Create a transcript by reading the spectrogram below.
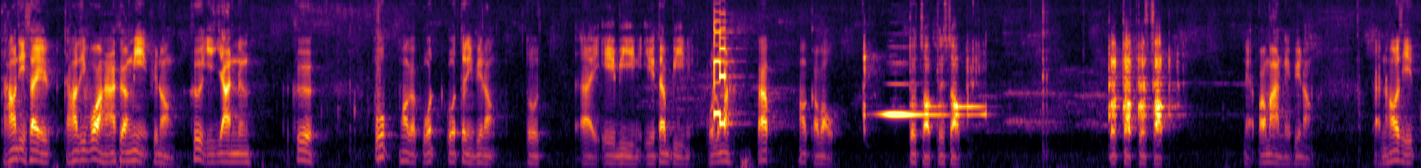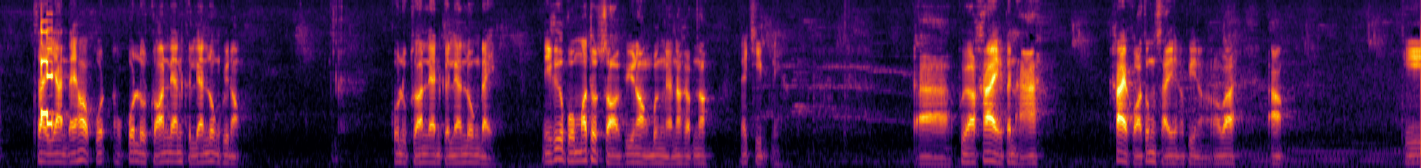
ถ้าเขาที่ใส่ถ้าเขาที่ว่าหาเครื่องนี้พี่น้องคืออีกยันหนึ่งก็คือปุ๊บเขาก็กดกดตัวนี้พี่น้องตัวไอเอบีนี่เอตับบีนี่กดลงมาปั๊บเขาก็เบาตรวจสอบตรวจสอบทดสอบทดสอบเนี่ยประมาณนี้พี่น้องกันเขาที่ใส่ยันได้เขากดเขากดลูกศรแลนขึ้นแลนลงพี่น้อง กดลูกศรแลนขึ้นแลนลงได้นี่คือผมมาทดสอบพี่น้องเบิ่งแล้วนะครับเนาะในคลิปนี้อ่าเพื่อค่ายปัญหาค่ายขอสงใสัยนะพี่น้องเอาว่าอ้าวที่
